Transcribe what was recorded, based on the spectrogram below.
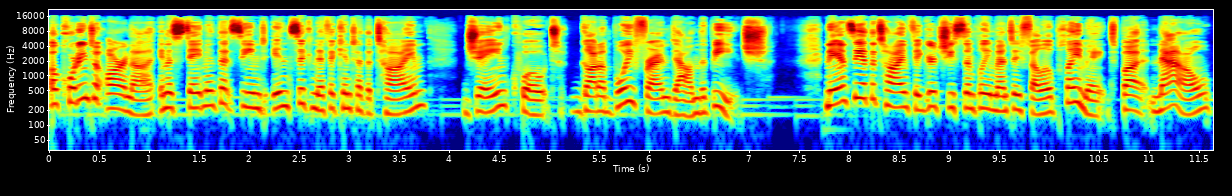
According to Arna, in a statement that seemed insignificant at the time, Jane, quote, got a boyfriend down the beach. Nancy at the time figured she simply meant a fellow playmate, but now,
